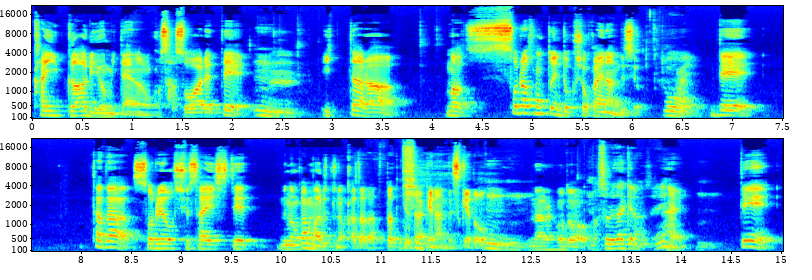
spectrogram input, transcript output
会があるよみたいなのをこう誘われて、行ったら、まあ、それは本当に読書会なんですよ。で、ただ、それを主催してるのがマルチの方だったっていうだけなんですけどうん、うん。なるほどまあ、。それだけなんですね。はいうん。で、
